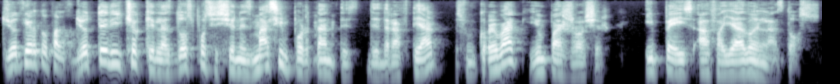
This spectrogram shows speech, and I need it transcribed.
Yo, ¿Cierto o falso? Yo te he dicho que las dos posiciones más importantes de draftear es un coreback y un pass rusher y Pace ha fallado en las dos.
